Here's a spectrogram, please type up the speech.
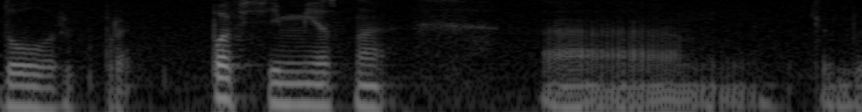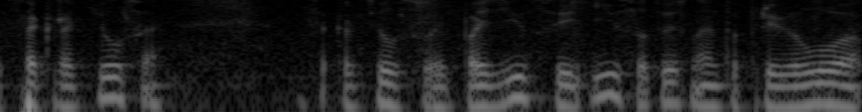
доллар повсеместно как бы сократился, сократил свои позиции и, соответственно, это привело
